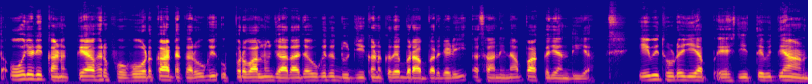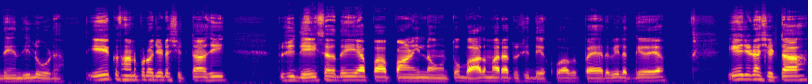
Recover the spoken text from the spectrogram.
ਤਾਂ ਉਹ ਜਿਹੜੀ ਕਣਕ ਆ, ਫਿਰ ਫੋੜ ਘੱਟ ਕਰੂਗੀ, ਉੱਪਰ ਵੱਲ ਨੂੰ ਜ਼ਿਆਦਾ ਜਾਊਗੀ ਤੇ ਦੂਜੀ ਕਣਕ ਦੇ ਬਰਾਬਰ ਜਿਹੜੀ ਆਸਾਨੀ ਨਾਲ ਪੱਕ ਜਾਂਦੀ ਆ। ਇਹ ਵੀ ਥੋੜੇ ਜਿਹੇ ਆਪ- ਇਸ ਚੀਜ਼ ਤੇ ਵੀ ਧਿਆਨ ਦੇਣ ਦੀ ਲੋੜ ਆ। ਇਹ ਕਿਸਾਨ ਭਰਾ ਜਿਹੜਾ ਛਿੱਟਾ ਸੀ, ਤੁਸੀਂ ਦੇਖ ਸਕਦੇ ਇਹ ਆਪਾਂ ਪਾਣੀ ਲਾਉਣ ਤੋਂ ਬਾਅਦ ਮਾਰਿਆ, ਤੁਸੀਂ ਦੇਖੋ ਆ ਪੈਰ ਵੀ ਲੱਗੇ ਹੋਏ ਆ। ਇਹ ਜਿਹੜਾ ਛਿੱਟਾ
